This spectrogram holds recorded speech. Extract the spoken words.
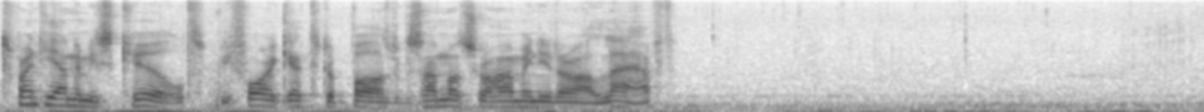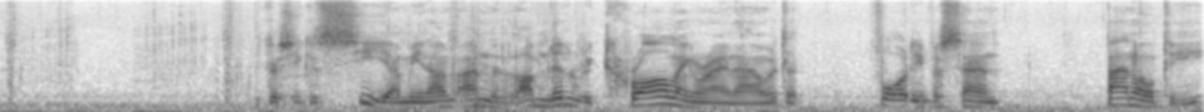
20 enemies killed before I get to the boss, because I'm not sure how many there are left. Because you can see, I mean, I'm, I'm, I'm literally crawling right now with a 40% penalty.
